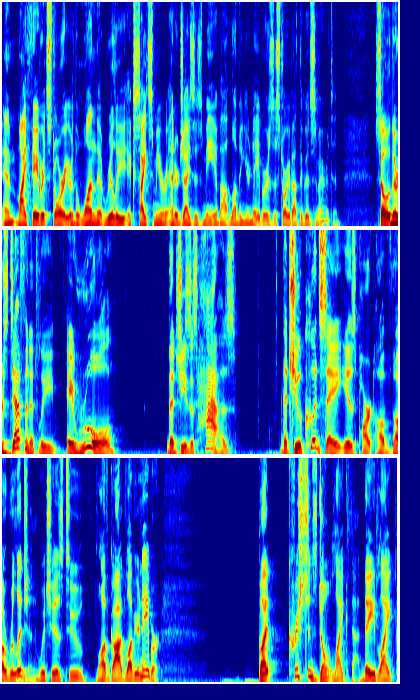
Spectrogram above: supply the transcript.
And my favorite story, or the one that really excites me or energizes me about loving your neighbor, is the story about the Good Samaritan. So there's definitely a rule that Jesus has that you could say is part of the religion, which is to love God, love your neighbor. But Christians don't like that. They like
